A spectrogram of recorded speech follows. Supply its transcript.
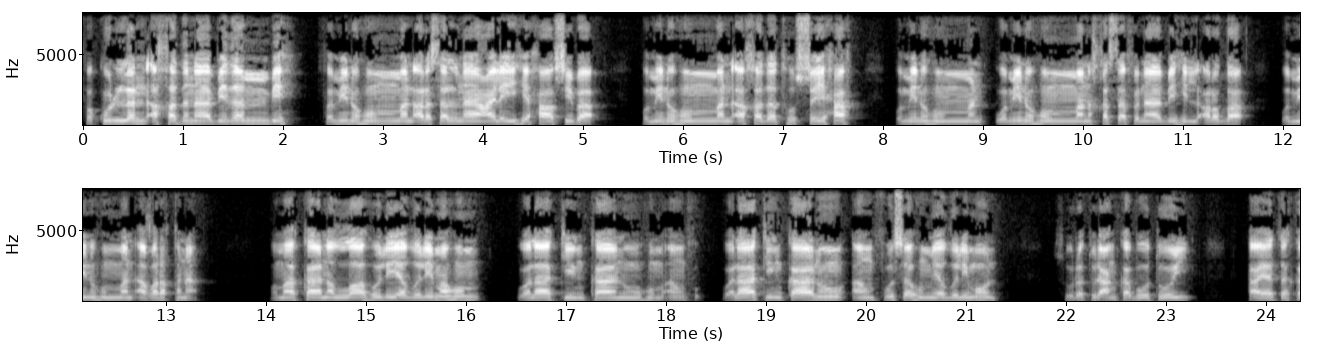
فكلا أخذنا بذنبه فمنهم من أرسلنا عليه حاصبا ومنهم من أخذته الصيحة ومنهم من, ومنهم من خسفنا به الأرض ومنهم من أغرقنا. وما كان الله ليظلمهم ولكن كانوا هم أنف ولكن كانوا أنفسهم يظلمون. سورة العنكبوت آيتك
